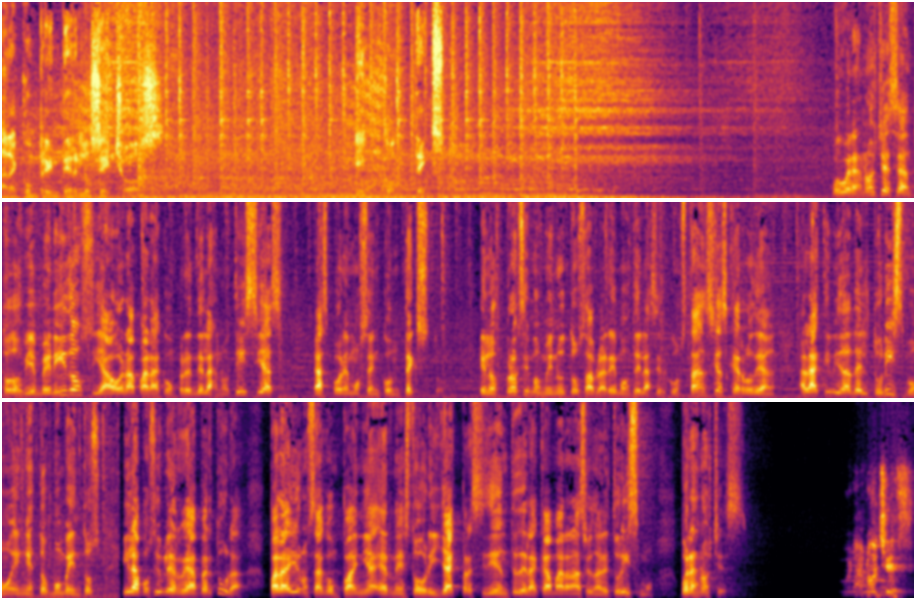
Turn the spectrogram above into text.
para comprender los hechos en contexto. Muy buenas noches, sean todos bienvenidos y ahora para comprender las noticias las ponemos en contexto. En los próximos minutos hablaremos de las circunstancias que rodean a la actividad del turismo en estos momentos y la posible reapertura. Para ello nos acompaña Ernesto Orillac, presidente de la Cámara Nacional de Turismo. Buenas noches. Buenas noches.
